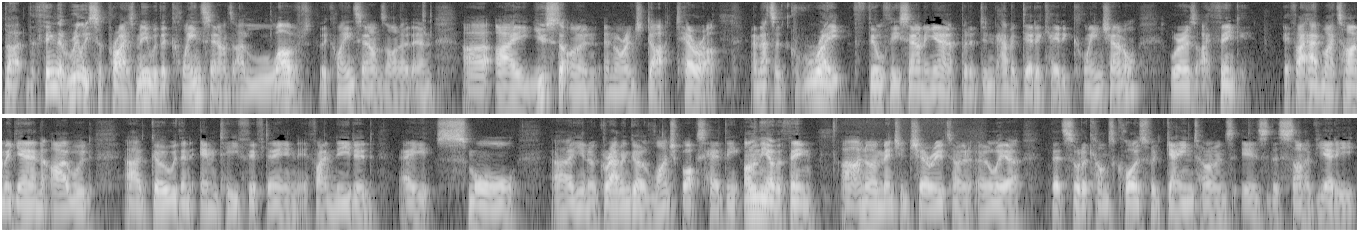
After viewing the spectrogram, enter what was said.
but the thing that really surprised me were the clean sounds. I loved the clean sounds on it, and uh, I used to own an Orange Dark Terror, and that's a great filthy sounding amp, but it didn't have a dedicated clean channel. Whereas I think if I had my time again, I would uh, go with an MT15 if I needed a small, uh, you know, grab and go lunchbox head. The only other thing, uh, I know I mentioned Cherrytone earlier, that sort of comes close for gain tones is the Son of Yeti.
